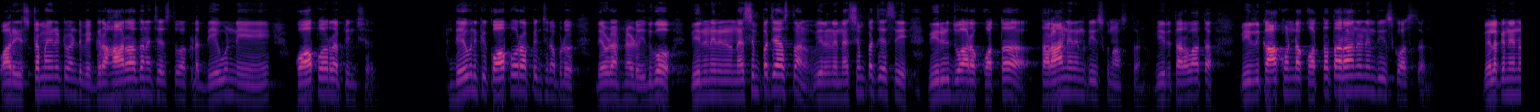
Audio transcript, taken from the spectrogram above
వారు ఇష్టమైనటువంటి విగ్రహారాధన చేస్తూ అక్కడ దేవుణ్ణి కోపం రప్పించారు. దేవునికి కోపం రప్పించినప్పుడు దేవుడు అంటున్నాడు ఇదిగో వీరిని నేను నశింపచేస్తాను. వీరిని నశింపచేసి వీరి ద్వారా కొత్త తరాన్ని నేను తీసుకుని వస్తాను. వీరి తర్వాత వీరి కాకుండా కొత్త తరాన్ని నేను తీసుకొస్తాను వీళ్ళకి నేను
